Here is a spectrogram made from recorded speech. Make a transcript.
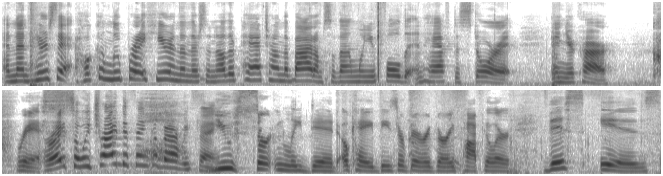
And then here's that hook and loop right here, and then there's another patch on the bottom, so then when you fold it in half to store it in your car. Chris. All right, so we tried to think of everything. You certainly did. Okay, these are very, very popular. This is,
